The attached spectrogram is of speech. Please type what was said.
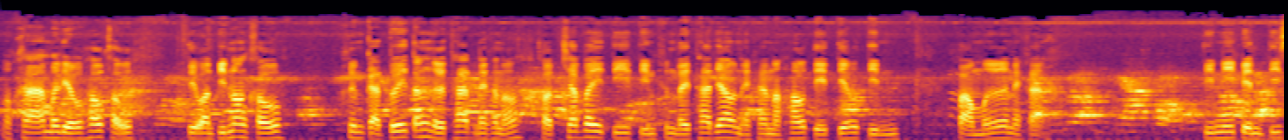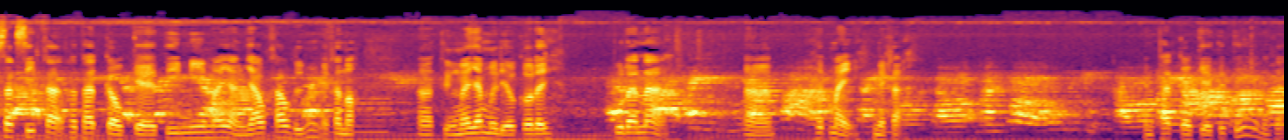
เอาค่ะเมื่อเดี๋ยวเขาเขาเตวันพี่น้องเขา ขึ้นกัดด้วยตั้งเนื้อทัดนะคะเนาะถอดแชบไว้ตีตีนขึ้นไหลทัดเย้านะคะเนาะเฮาเตเตี้ยวตีนเป่าเมือนะคะที่นี่เป็นที่ศักดิ์สิทธิ์ค่ะพระธาตุเก่าแก่ที่มีมาอย่างยาวเข้าถึงนะคะเนาะอ่าถึงแม้ย้ำมือเดียวก็ได้บูรณะอ่าเฮ็ดใหม่นะคะเป็นทัดเก่าแก่เต้ๆนะคะ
